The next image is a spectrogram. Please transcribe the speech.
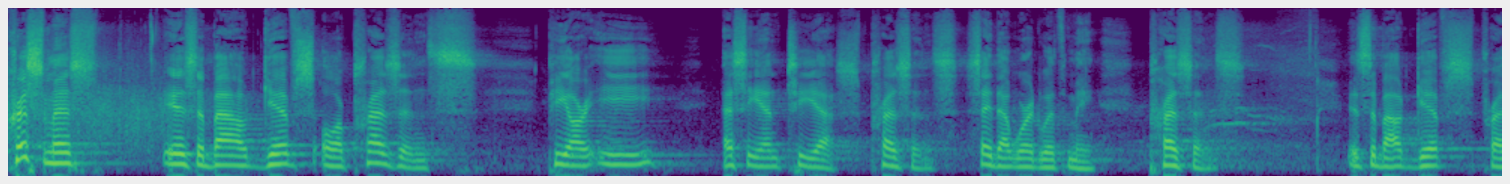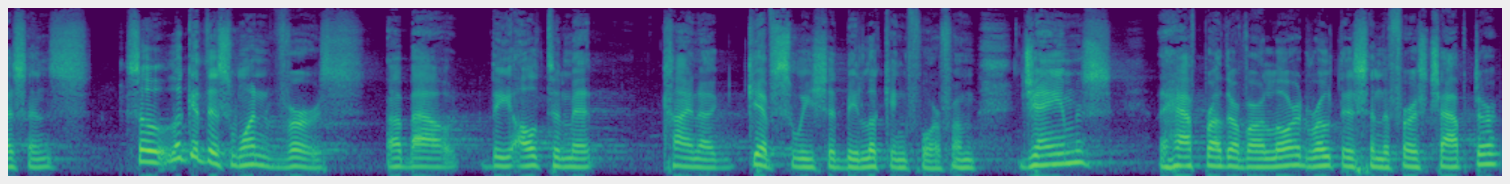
Christmas is about gifts or presents. P R E S E N T S, presents. Say that word with me presents. It's about gifts, presents. So look at this one verse about the ultimate kind of gifts we should be looking for from James, the half brother of our Lord, wrote this in the first chapter.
